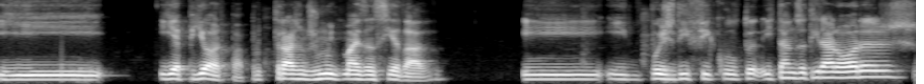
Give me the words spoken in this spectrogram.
e, e é pior, pá, porque traz-nos muito mais ansiedade e, e depois dificulta e está-nos a tirar horas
